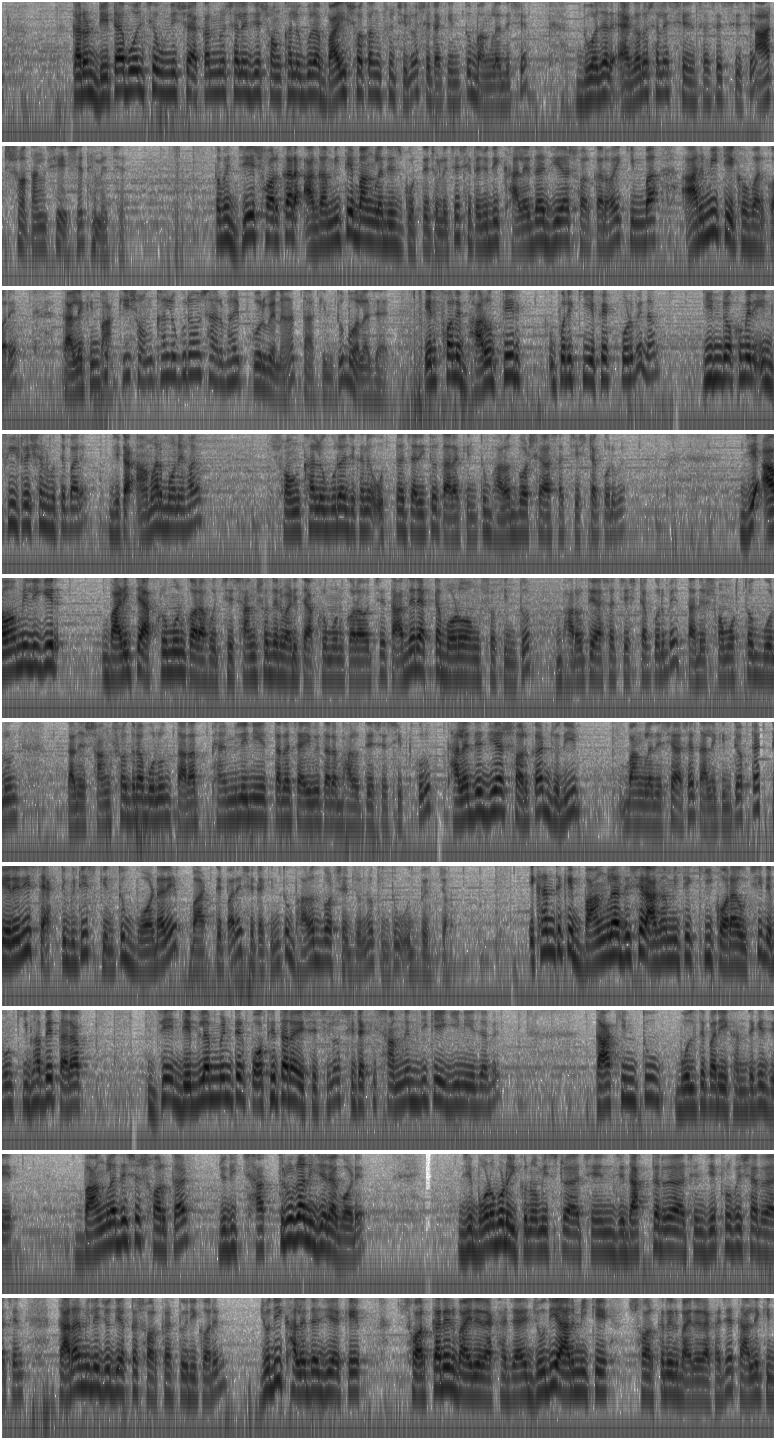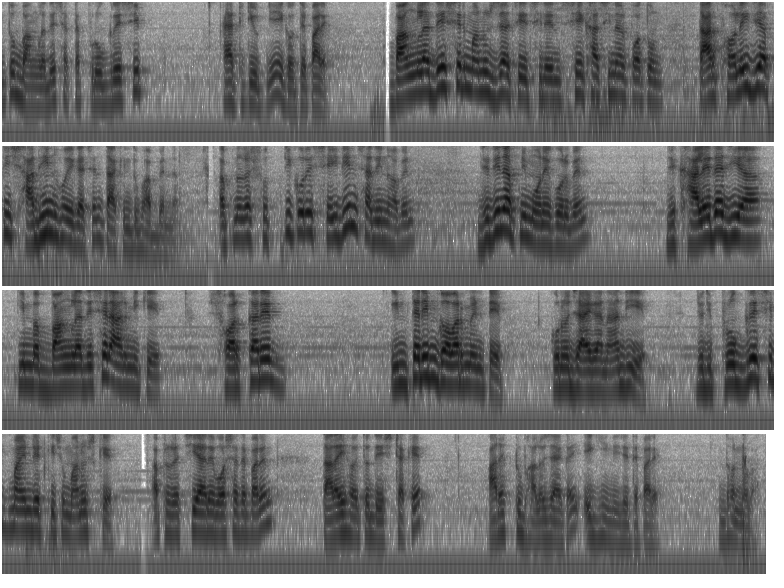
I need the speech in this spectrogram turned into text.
কারণ ডেটা বলছে উনিশশো একান্ন সালে যে সংখ্যালঘুরা বাইশ শতাংশ ছিল সেটা কিন্তু বাংলাদেশে দু এগারো সালের সেন্সাসের শেষে আট শতাংশে এসে থেমেছে। তবে যে সরকার আগামীতে বাংলাদেশ গড়তে চলেছে সেটা যদি খালেদা জিয়ার সরকার হয় কিংবা আর্মি টেক ওভার করে তাহলে কিন্তু বাকি সংখ্যালঘুরাও সার্ভাইভ করবে না তা কিন্তু বলা যায়। এর ফলে ভারতের উপরে কি এফেক্ট পড়বে না? তিন রকমের ইনফিল্ট্রেশন হতে পারে যেটা আমার মনে হয়। সংখ্যালঘুরা যেখানে অত্যাচারিত তারা কিন্তু ভারতবর্ষে আসার চেষ্টা করবে। যে আওয়ামী লীগের বাড়িতে আক্রমণ করা হচ্ছে, সাংসদের বাড়িতে আক্রমণ করা হচ্ছে, তাদের একটা বড় অংশ কিন্তু ভারতে আসার চেষ্টা করবে। তাদের সমর্থক বলুন, তাদের সাংসদরা বলুন, তারা ফ্যামিলি নিয়ে তারা চাইবে তারা ভারতে এসে শিফট করুক। খালেদা জিয়ার সরকার যদি বাংলাদেশে আসে, তাহলে কিন্তু একটা টেররিস্ট অ্যাক্টিভিটিস কিন্তু বর্ডারে বাড়তে পারে, সেটা কিন্তু ভারতবর্ষের জন্য কিন্তু উদ্বেগজনক। এখান থেকে বাংলাদেশের আগামীতে কি করা উচিত এবং কীভাবে তারা যে ডেভেলপমেন্টের পথে তারা এসেছিল সেটাকে সামনের দিকে এগিয়ে নিয়ে যাবে? তা কিন্তু বলতে পারি এখান থেকে যে বাংলাদেশের সরকার যদি ছাত্ররা নিজেরা গড়ে, যে বড় বড় ইকোনমিস্টরা আছেন, যে ডাক্তাররা আছেন, যে প্রফেসররা আছেন, তারা মিলে যদি একটা সরকার তৈরি করেন, যদি খালেদা জিয়াকে সরকারের বাইরে রাখা যায়, যদি আর্মিকে সরকারের বাইরে রাখা যায়, তাহলে কিন্তু বাংলাদেশ একটা প্রোগ্রেসিভ অ্যাটিটিউড নিয়ে এগোতে পারে। বাংলাদেশের মানুষ যা চেয়েছিলেন শেখ হাসিনার পতন, তার ফলেই যে আপনি স্বাধীন হয়ে গেছেন তা কিন্তু ভাববেন না। আপনারা সত্যি করে সেই দিন স্বাধীন হবেন যেদিন আপনি মনে করবেন যে খালেদা জিয়া কিংবা বাংলাদেশের আর্মিকে সরকারের ইন্টারিম গভর্নমেন্টে কোনো জায়গা না দিয়ে যদি প্রোগ্রেসিভ মাইন্ডেড কিছু মানুষকে আপনারা চেয়ারে বসাতে পারেন, তারাই হয়তো দেশটাকে আরেকটু ভালো জায়গায় এগিয়ে নিয়ে যেতে পারে। ধন্যবাদ।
